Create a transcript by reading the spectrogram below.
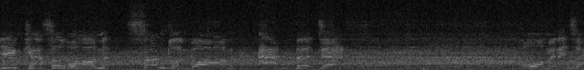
Newcastle won, Sunderland won at the death. Four minutes of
